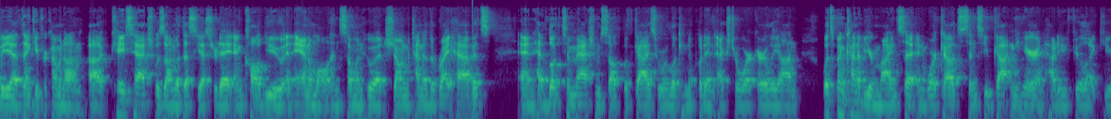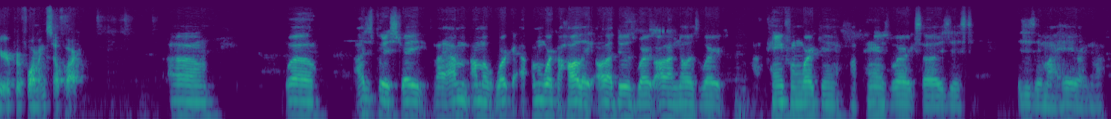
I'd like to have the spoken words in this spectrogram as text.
Yeah, thank you for coming on. Uh, Case Hatch was on with us yesterday and called you an animal and someone who had shown kind of the right habits and had looked to match himself with guys who were looking to put in extra work early on. What's been kind of your mindset and workouts since you've gotten here, and how do you feel like you're performing so far? Um, well, I just put it straight. Like I'm, I'm a work, I'm a workaholic. All I do is work. All I know is work. I came from working. My parents work, so it's just, it's just in my head right now.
